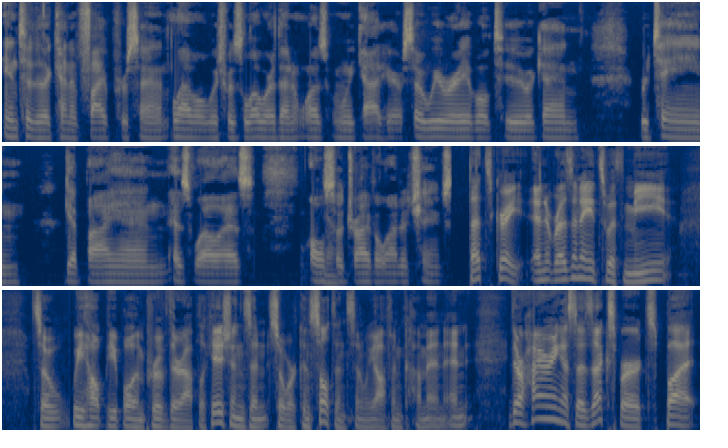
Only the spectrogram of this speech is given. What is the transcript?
into the kind of 5% level, which was lower than it was when we got here. So we were able to, again, retain, get buy in, as well as also yeah. drive a lot of change. That's great. And it resonates with me. So we help people improve their applications. And so we're consultants and we often come in and they're hiring us as experts, but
